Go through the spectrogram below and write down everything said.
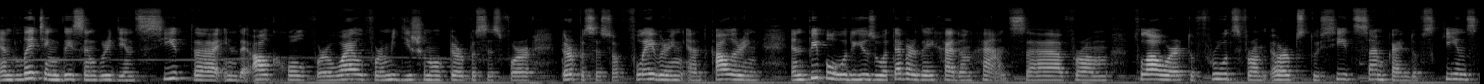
and letting these ingredients sit uh, in the alcohol for a while for medicinal purposes, for purposes of flavoring and coloring. And people would use whatever they had on hands, uh, from flour to fruits, from herbs to seeds, some kind of skins.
